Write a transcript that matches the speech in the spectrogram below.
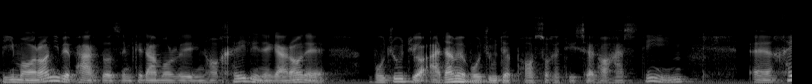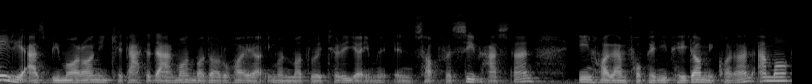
بیمارانی بپردازیم که در مورد اینها خیلی نگران وجود یا عدم وجود پاسخ تیسل ها هستیم خیلی از بیمارانی که تحت درمان با داروهای ایمون مادوریتری یا ایمون ساپرسیو هستند اینها لنفوپنی پیدا می‌کنند اما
